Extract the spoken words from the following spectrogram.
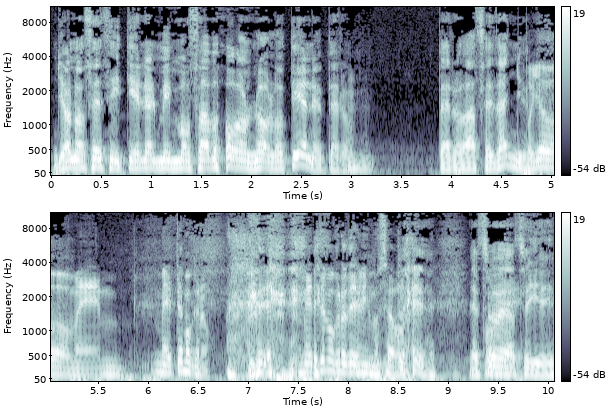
Yo no sé si tiene el mismo sabor o no lo tiene, pero pero hace daño. Pues yo me, temo que no. me temo que no tiene el mismo sabor. Eso es así,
